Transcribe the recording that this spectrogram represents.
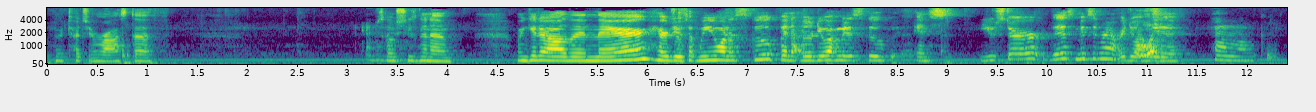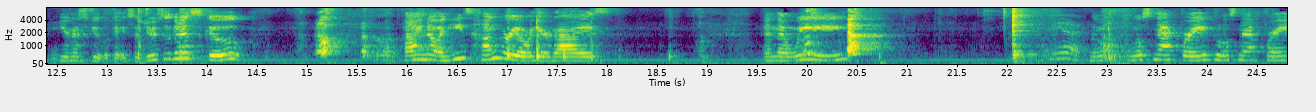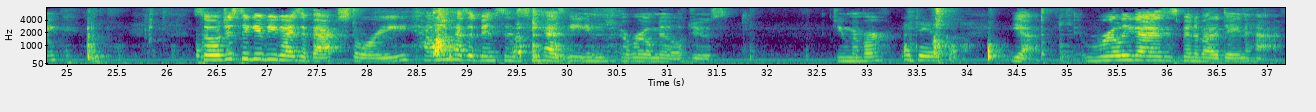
We're touching raw stuff. So uh-huh. she's gonna, we're get it all in there. Here, Juice, we want to scoop, and or do you want me to scoop and you stir this, mix it around, or do you want me to? Come on, scoop it. You're gonna scoop. Okay, so Juice is gonna scoop. I know, and he's hungry over here, guys. And then we, Yeah. little, little snack break, little snack break. So just to give you guys a backstory, how long has it been since he has eaten a real meal, Juice? Do you remember? A day ago. Yeah. Really, guys, it's been about a day and a half.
